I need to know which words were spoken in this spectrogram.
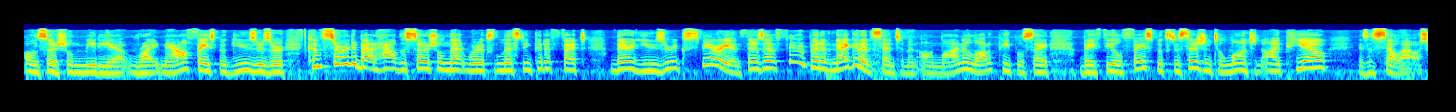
on social media right now. Facebook users are concerned about how the social network's listing could affect their user experience. There's a fair bit of negative sentiment online. A lot of people say they feel Facebook's decision to launch an IPO is a sellout.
